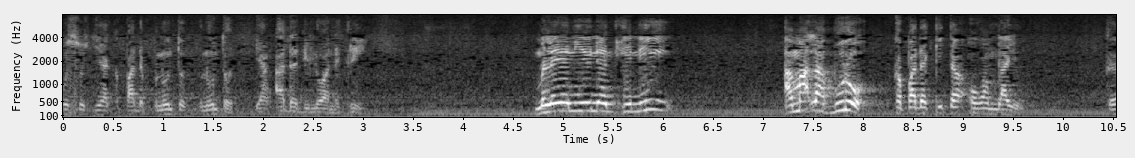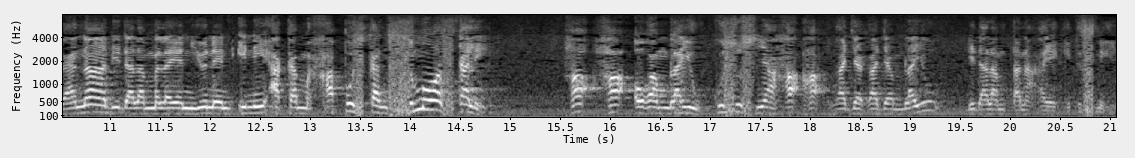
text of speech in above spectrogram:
khususnya kepada penuntut-penuntut yang ada di luar negeri. Malayan Union ini amatlah buruk kepada kita orang Melayu. Kerana di dalam Malayan Union ini akan menghapuskan semua sekali hak-hak orang Melayu, khususnya hak-hak raja-raja Melayu di dalam tanah air kita sendiri.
